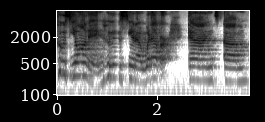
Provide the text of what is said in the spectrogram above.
who's yawning? Who's, you know, whatever. And, um,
